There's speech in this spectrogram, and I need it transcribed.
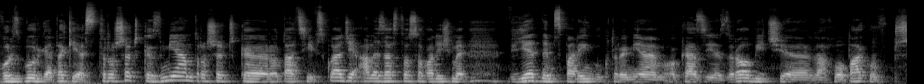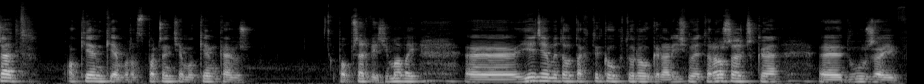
Wolfsburga. Tak jest, troszeczkę zmian, troszeczkę rotacji w składzie, ale zastosowaliśmy w jednym sparingu, który miałem okazję zrobić e, dla chłopaków przed okienkiem, rozpoczęciem okienka już po przerwie zimowej. E, jedziemy tą taktyką, którą graliśmy troszeczkę e, dłużej w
